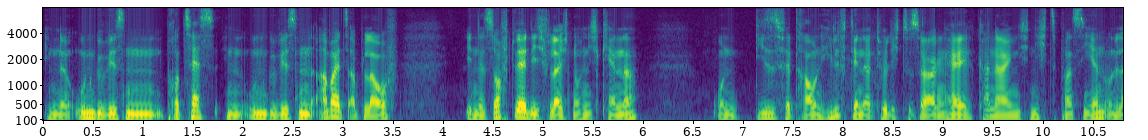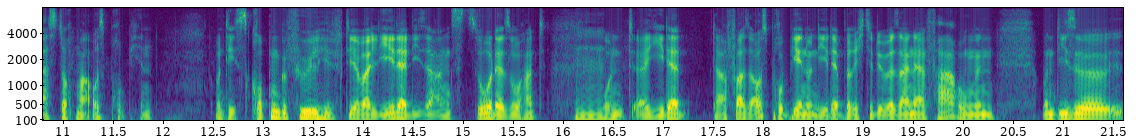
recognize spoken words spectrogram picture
in einen ungewissen Prozess, in einen ungewissen Arbeitsablauf, in eine Software, die ich vielleicht noch nicht kenne. Und dieses Vertrauen hilft dir natürlich zu sagen, hey, kann eigentlich nichts passieren und lass doch mal ausprobieren. Und dieses Gruppengefühl hilft dir, weil jeder diese Angst so oder so hat. Mhm. Und äh, jeder darf was ausprobieren und jeder berichtet über seine Erfahrungen. Und diese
